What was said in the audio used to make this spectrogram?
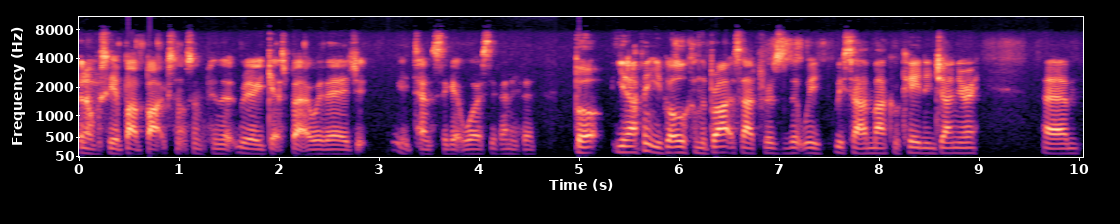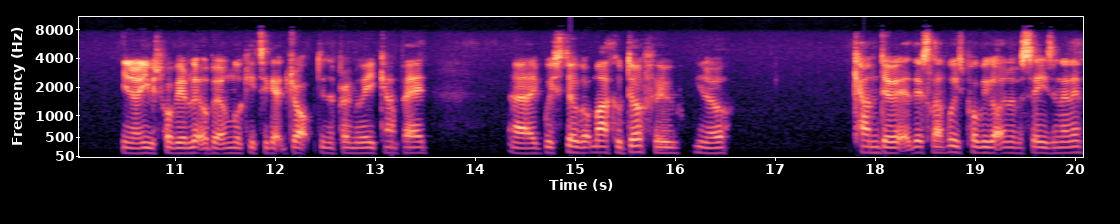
and obviously a bad back's not something that really gets better with age. It, it tends to get worse if anything. but you know, I think you've got to look on the bright side for us that we we signed Michael Keane in January. Um, you know, he was probably a little bit unlucky to get dropped in the Premier League campaign. Uh, we've still got Michael Duff, who you know can do it at this level. He's probably got another season in him.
